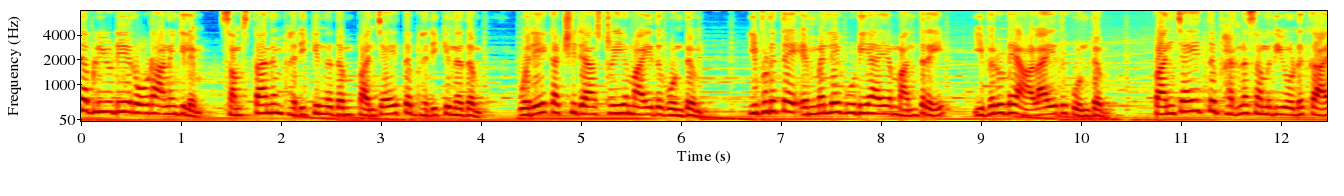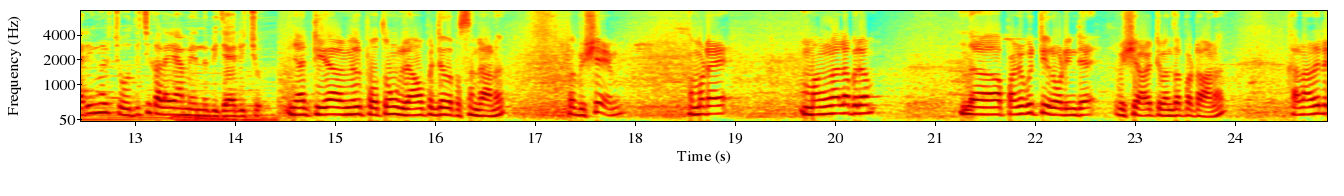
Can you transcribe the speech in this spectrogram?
ഡബ്ല്യു ഡി റോഡാണെങ്കിലും സംസ്ഥാനം ഭരിക്കുന്നതും പഞ്ചായത്ത് ഭരിക്കുന്നതും ഒരേ കക്ഷി രാഷ്ട്രീയമായതുകൊണ്ടും ഇവിടുത്തെ എം എൽ എ കൂടിയായ മന്ത്രി ഇവരുടെ ആളായതുകൊണ്ടും പഞ്ചായത്ത് ഭരണസമിതിയോട് കാര്യങ്ങൾ ചോദിച്ചു കളയാമെന്ന് വിചാരിച്ചു. ഞാൻ ടി ആർ അനിൽ പോത്തൂർ ഗ്രാമപഞ്ചായത്ത് പ്രസിഡന്റാണ്. ഇപ്പോൾ വിഷയം നമ്മുടെ മംഗലപുരം പഴകുറ്റി റോഡിന്റെ വിഷയമായിട്ട് ബന്ധപ്പെട്ടാണ്. കാരണം അതിൽ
